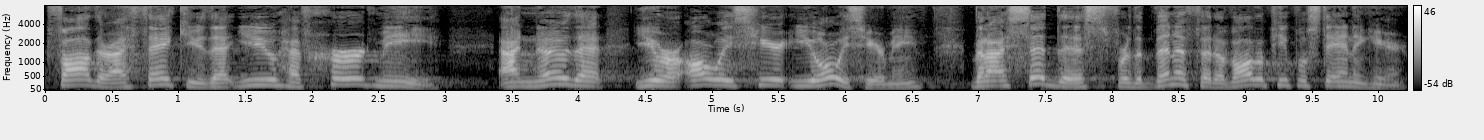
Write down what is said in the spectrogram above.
Father, I thank you that you have heard me. I know that you are always here, you always hear me, but I said this for the benefit of all the people standing here,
